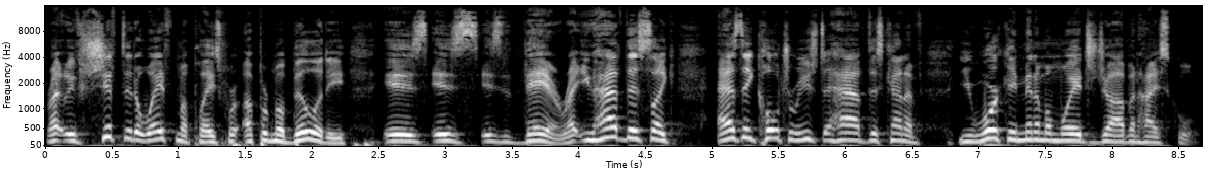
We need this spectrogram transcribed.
Right, we've shifted away from a place where upper mobility is is is there. Right, you have this like as a culture, we used to have this kind of you work a minimum wage job in high school.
